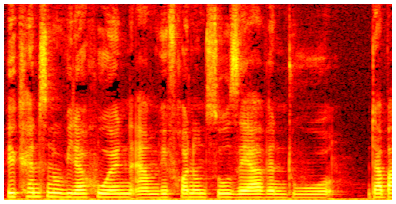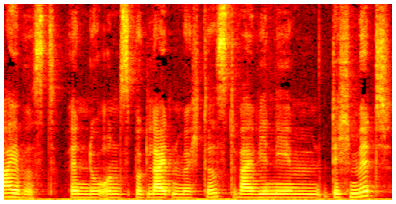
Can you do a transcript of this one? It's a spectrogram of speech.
wir können es nur wiederholen. Ähm, wir freuen uns so sehr, wenn du dabei bist, wenn du uns begleiten möchtest, weil wir nehmen dich mit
